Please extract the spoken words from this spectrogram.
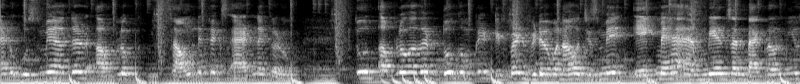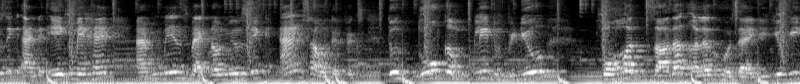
एंड उसमें अगर आप लोग साउंड इफेक्ट्स ऐड ना करो तो आप लोग अगर दो कंप्लीट डिफरेंट वीडियो बनाओ, जिसमें एक में है ambience and background music and एक में है ambience background music and sound effects तो दो कंप्लीट वीडियो बहुत ज़्यादा अलग हो जाएगी, क्योंकि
